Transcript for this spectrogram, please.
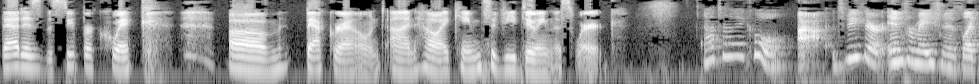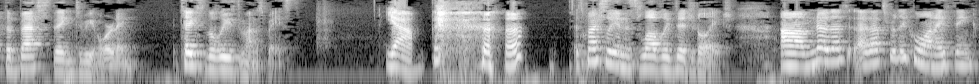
that is the super quick um, background on how I came to be doing this work. That's really cool. Uh, to be fair, information is like the best thing to be hoarding. It takes the least amount of space. Yeah. Especially in this lovely digital age. Um, no, that's that's really cool, and I think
